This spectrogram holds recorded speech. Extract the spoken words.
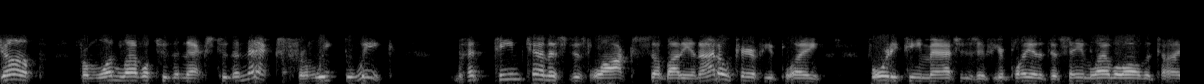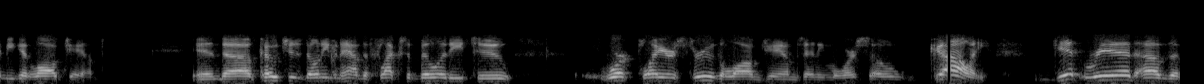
jump from one level to the next to the next from week to week. But team tennis just locks somebody, and I don't care if you play 40 team matches. If you're playing at the same level all the time, you get log jammed. And uh, coaches don't even have the flexibility to work players through the log jams anymore. So, golly, get rid of the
